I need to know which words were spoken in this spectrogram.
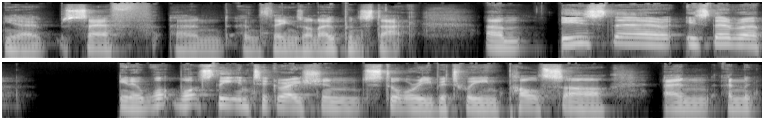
you know Ceph and and things on OpenStack. Um, is there is there a you know what what's the integration story between Pulsar and and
